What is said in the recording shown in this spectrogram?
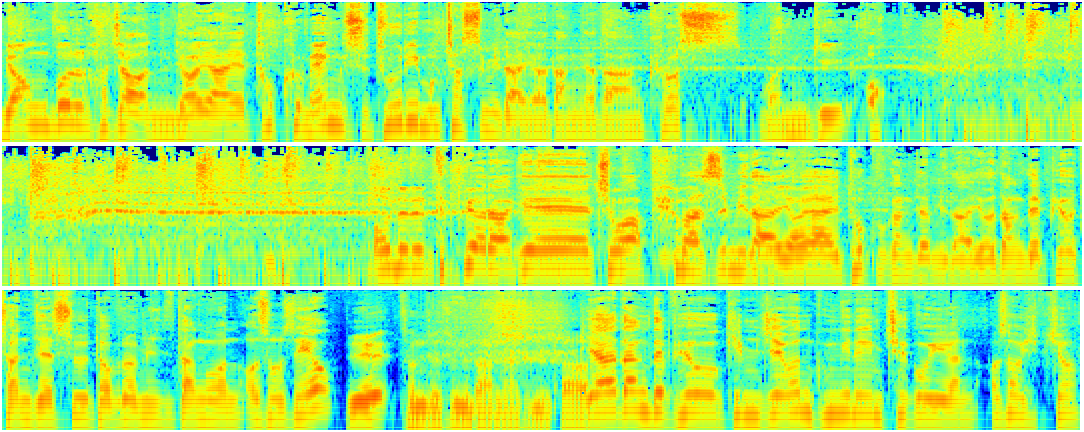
명불허전 여야의 토크 맹수 둘이 뭉쳤습니다. 여당 야당 크로스 원기옥. 오늘은 특별하게 조합해봤습니다. 여야의 토크 강자입니다. 여당 대표 전재수 더불어민주당 의원 어서 오세요. 예, 전재수입니다. 안녕하십니까. 야당 대표 김재원 국민의힘 최고위원 어서 오십시오.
